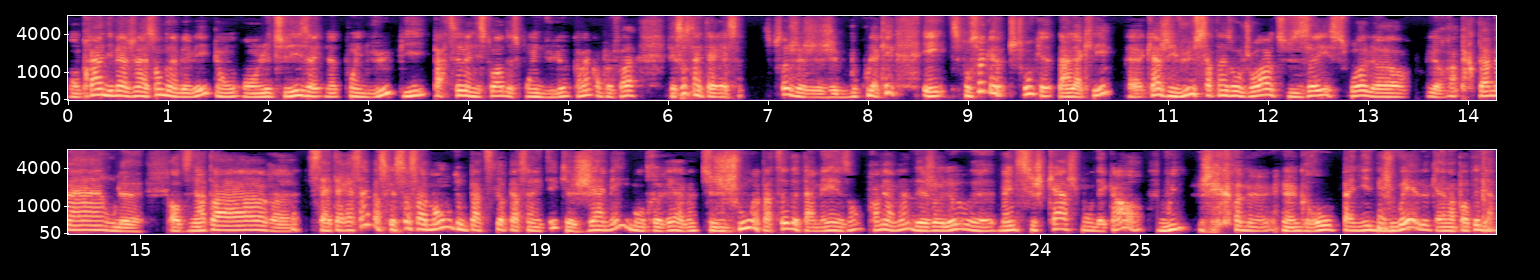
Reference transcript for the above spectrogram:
on, prend l'imagination d'un bébé, puis on, l'utilise avec notre point de vue, puis partir une histoire de ce point de vue-là? Comment qu'on peut faire? Fait ça, c'est intéressant. Pour ça que j'ai beaucoup la clé. Et c'est pour ça que je trouve que dans la clé, euh, quand j'ai vu certains autres joueurs utiliser soit leur leur appartement ou le ordinateur. Euh, c'est intéressant parce que ça, ça montre une partie de leur personnalité que jamais ils montreraient avant. Tu joues à partir de ta maison. Premièrement, déjà là, euh, même si je cache mon décor, oui, j'ai comme un, gros panier de jouets là, qui m'a apporté de la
